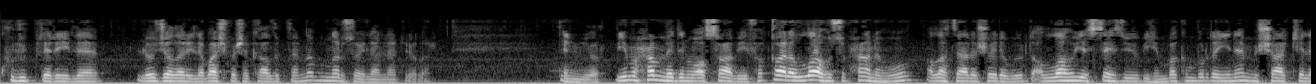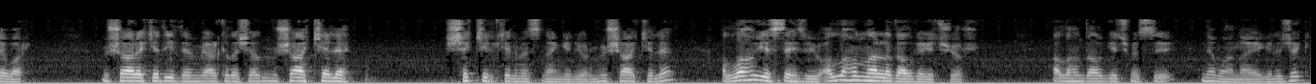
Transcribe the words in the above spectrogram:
kulüpleriyle, localarıyla baş başa kaldıklarında bunları söylerler diyorlar. Deniliyor. Bi Muhammedin ve ashabi fekal Allahu subhanahu Allah Teala şöyle buyurdu. Allahu yestehziyu bihim. Bakın burada yine müşakele var. Müşareke değil demin bir arkadaş. Müşakele. Şekil kelimesinden geliyor. Müşakele. Allahu yestehziyu. Allah onlarla dalga geçiyor. Allah'ın dalga geçmesi ne manaya gelecek?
